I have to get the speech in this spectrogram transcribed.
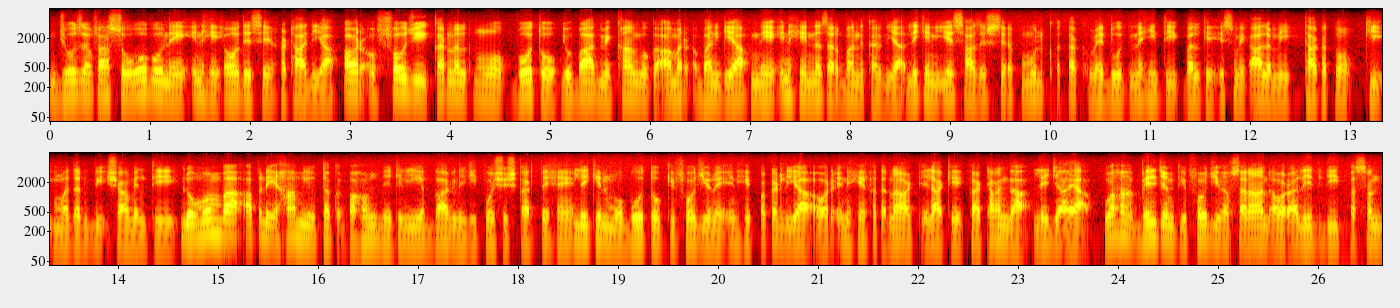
جوزف ساسووو نے انہیں عہدے سے ہٹا دیا اور فوجی کرنل موبوتو جو بعد میں کانگو کا امر بن گیا، نے انہیں نظر بند کر دیا۔ لیکن یہ سازش صرف ملک تک محدود نہیں تھی، بلکہ اس میں عالمی طاقتوں کی مدد بھی شامل تھی۔ لومومبا اپنے حامیوں تک پہنچنے کے لیے بھاگنے کی کوشش کرتے ہیں، لیکن موبوتو کی فوجیوں نے انہیں پکڑ لیا اور انہیں خطرناک علاقے کاٹانگا لے جایا۔ وہاں بیلجیم کی فوجی افسران اور علیحدگی پسند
